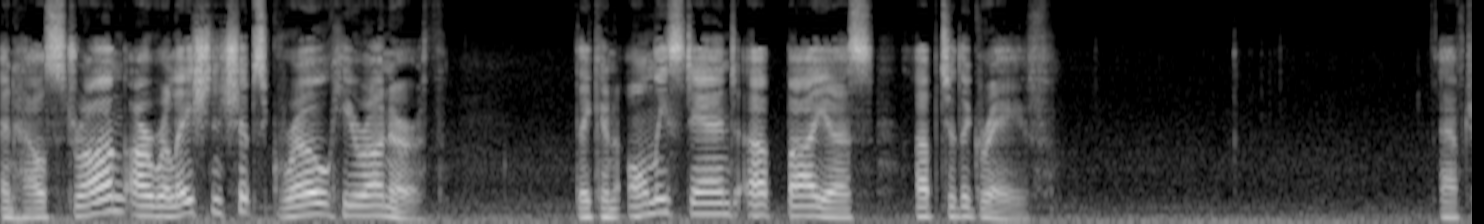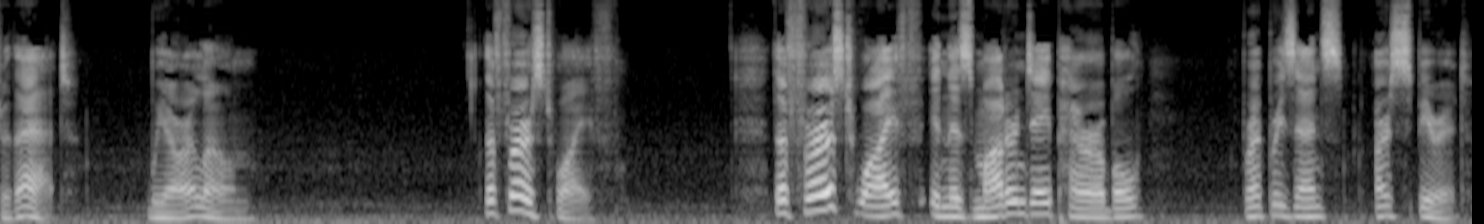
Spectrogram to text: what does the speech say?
and how strong our relationships grow here on earth, they can only stand up by us up to the grave. After that, we are alone. The first wife. The first wife in this modern day parable represents our spirit,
